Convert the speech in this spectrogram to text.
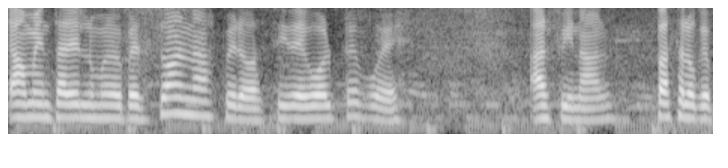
aumentar el número de personas, pero así de golpe, pues al final pasa lo que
